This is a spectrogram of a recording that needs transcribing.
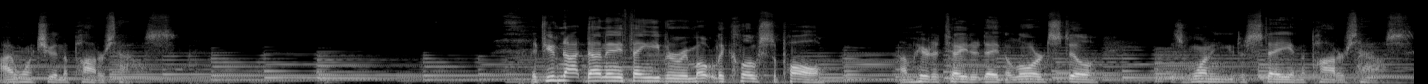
I want you in the potter's house. If you've not done anything even remotely close to Paul, I'm here to tell you today the Lord still is wanting you to stay in the potter's house.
